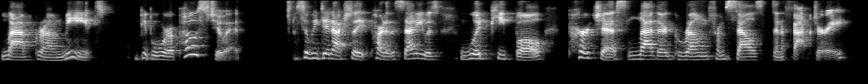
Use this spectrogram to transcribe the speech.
lab grown meat people were opposed to it so we did actually part of the study was would people purchase leather grown from cells in a factory?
